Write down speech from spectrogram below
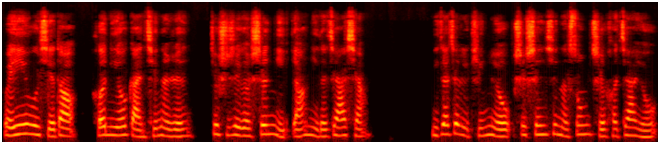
韦应物写道：“和你有感情的人，就是这个生你养你的家乡。你在这里停留，是身心的松弛和加油。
